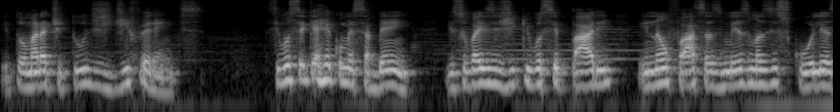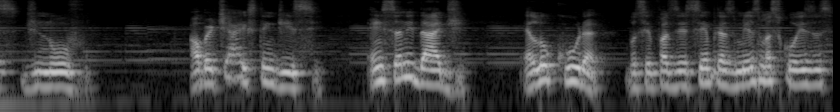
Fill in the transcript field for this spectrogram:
e tomar atitudes diferentes. Se você quer recomeçar bem, isso vai exigir que você pare e não faça as mesmas escolhas de novo. Albert Einstein disse: é insanidade é loucura você fazer sempre as mesmas coisas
